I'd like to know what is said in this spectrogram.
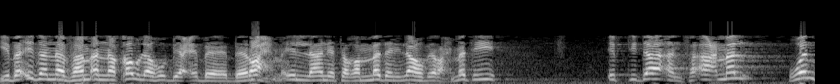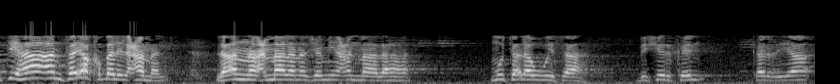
يبقى إذا نفهم أن قوله برحم إلا أن يتغمدني الله برحمته ابتداء فأعمل وانتهاء فيقبل العمل لأن أعمالنا جميعا ما لها متلوثة بشرك كالرياء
